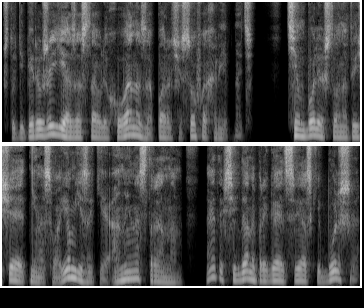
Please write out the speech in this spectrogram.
что теперь уже я заставлю Хуана за пару часов охрипнуть. Тем более, что он отвечает не на своем языке, а на иностранном, а это всегда напрягает связки больше,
